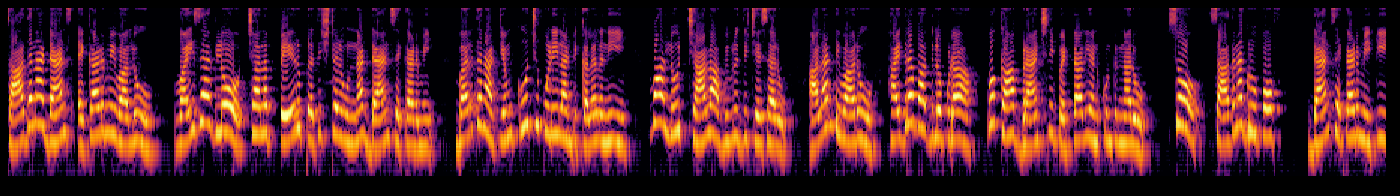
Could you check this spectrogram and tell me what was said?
సాధన డ్యాన్స్ అకాడమీ వాళ్ళు వైజాగ్లో చాలా పేరు ప్రతిష్టలు ఉన్న డ్యాన్స్ అకాడమీ భరతనాట్యం కూచిపూడి లాంటి కళలని వాళ్ళు చాలా అభివృద్ధి చేశారు. అలాంటి వారు హైదరాబాద్లో కూడా ఒక బ్రాంచ్ని పెట్టాలి అనుకుంటున్నారు. So Sadhana group of dance అకాడమీకి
